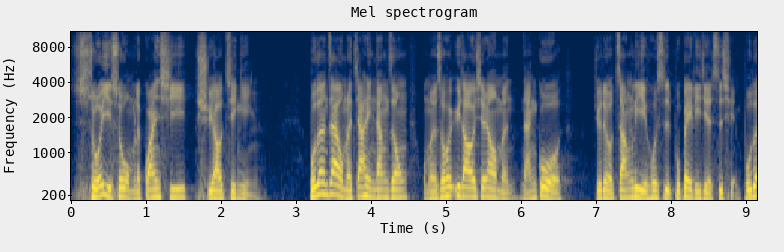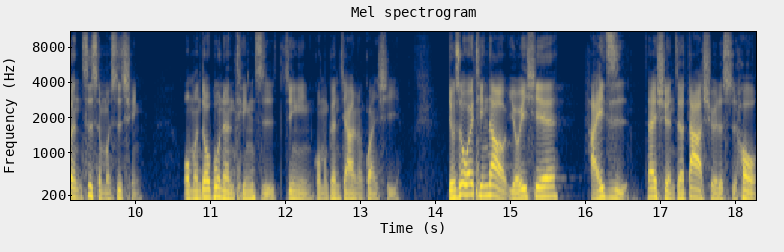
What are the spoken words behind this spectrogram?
所以说，我们的关系需要经营。不论在我们的家庭当中，我们有时候会遇到一些让我们难过、觉得有张力或是不被理解的事情。不论是什么事情，我们都不能停止经营我们跟家人的关系。有时候会听到有一些孩子在选择大学的时候，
